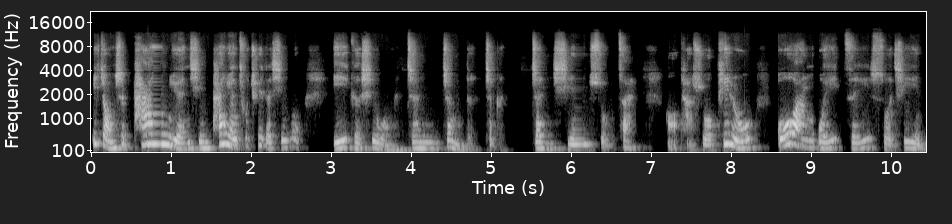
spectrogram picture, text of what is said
一种是攀缘心，攀缘出去的心目；一个是我们真正的这个真心所在。哦，他说，譬如国王为贼所欺，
